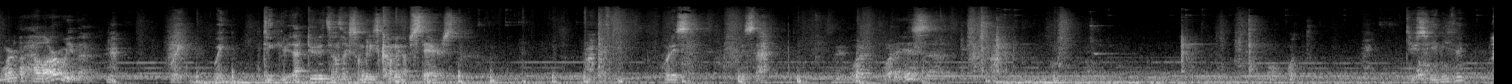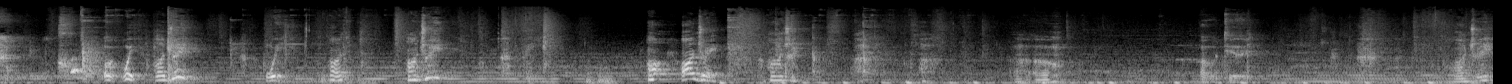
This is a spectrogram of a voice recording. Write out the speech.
where the hell are we then? Wait, wait. Do you hear that, dude? It sounds like somebody's coming upstairs. What is, what is that? Wait, what what is that? Oh, what? The? Do you see anything? Oh, wait, Andre! Wait, Andre? Oh, Andre! Andre! Uh-oh. Oh, dude. Andre?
